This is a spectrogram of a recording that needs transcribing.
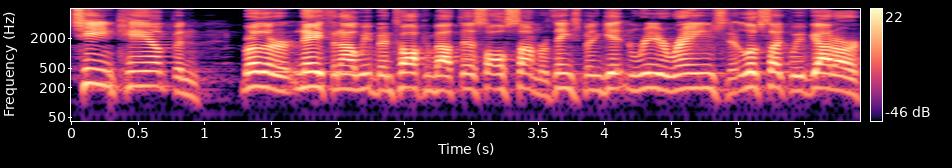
teen camp and Brother Nathan and I, we've been talking about this all summer. Things been getting rearranged. It looks like we've got our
